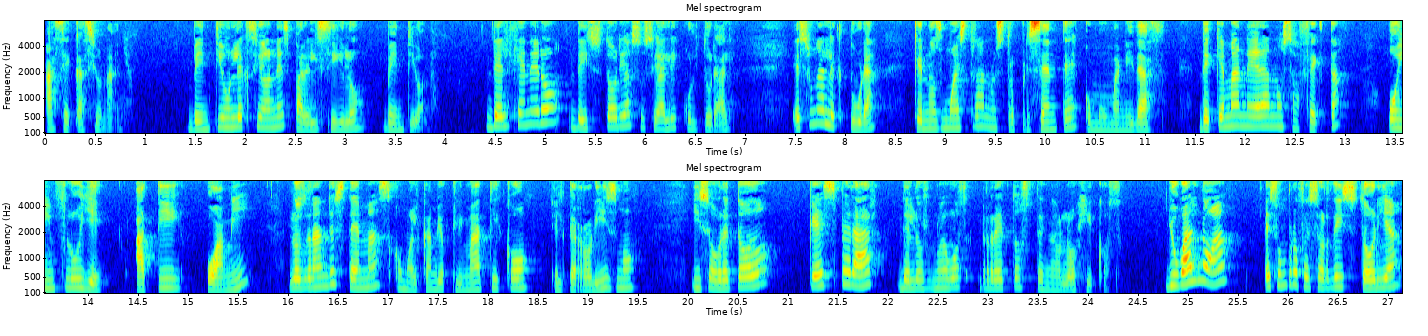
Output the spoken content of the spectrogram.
hace casi un año. 21 lecciones para el siglo XXI. Del género de historia social y cultural, es una lectura que nos muestra nuestro presente como humanidad, de qué manera nos afecta o influye a ti o a mí los grandes temas como el cambio climático, el terrorismo y sobre todo qué esperar de los nuevos retos tecnológicos. Yuval Noah es un profesor de historia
